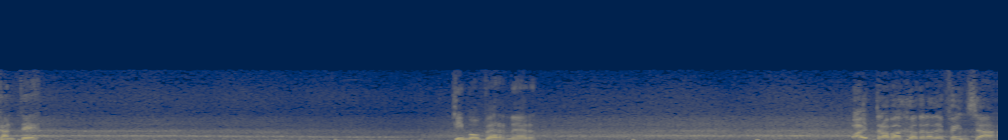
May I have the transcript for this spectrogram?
Kanté. Timo Werner. Buen trabajo de la defensa.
